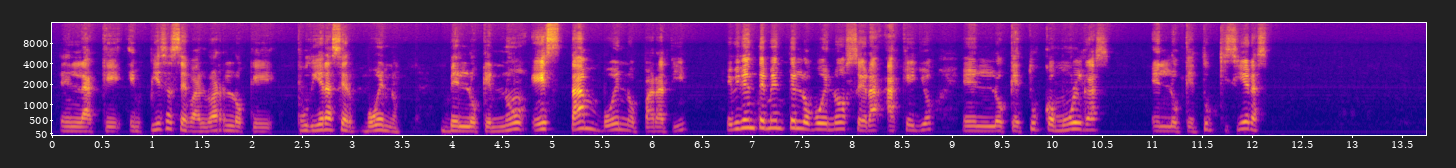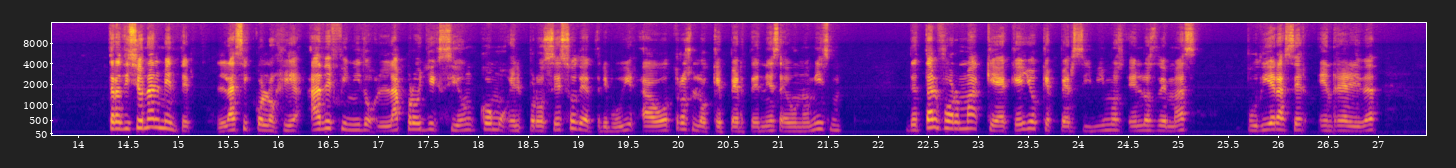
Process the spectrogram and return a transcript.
en la que empiezas a evaluar lo que pudiera ser bueno de lo que no es tan bueno para ti, evidentemente lo bueno será aquello en lo que tú comulgas, en lo que tú quisieras. Tradicionalmente, la psicología ha definido la proyección como el proceso de atribuir a otros lo que pertenece a uno mismo, de tal forma que aquello que percibimos en los demás pudiera ser en realidad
